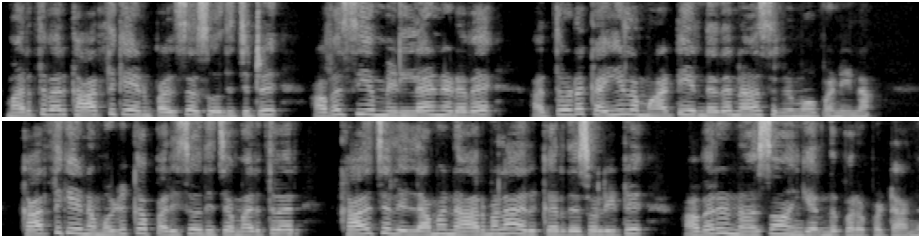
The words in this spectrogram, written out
மருத்துவர் கார்த்திகேயன் பல்ஸை சோதிச்சுட்டு அவசியம் இல்லைன்னுடவே அத்தோட கையில் மாட்டியிருந்ததை நர்ஸ் ரிமூவ் பண்ணினான். கார்த்திகேயனை முழுக்க பரிசோதித்த மருத்துவர் காய்ச்சல் இல்லாமல் நார்மலாக இருக்கிறத சொல்லிட்டு அவரும் நர்ஸும் அங்கேருந்து புறப்பட்டாங்க.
